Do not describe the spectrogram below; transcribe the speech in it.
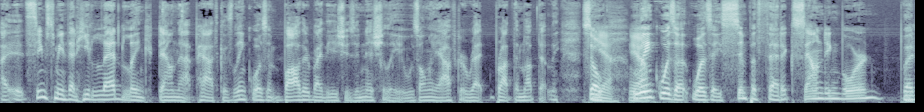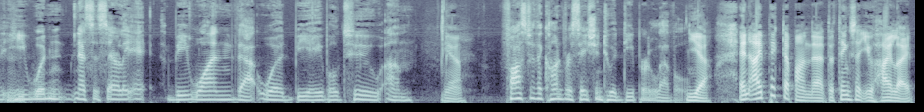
It seems to me that he led Link down that path because Link wasn't bothered by the issues initially. It was only after Rhett brought them up that Link. So Yeah, yeah. Link was a was a sympathetic sounding board, but Mm-hmm. he wouldn't necessarily eh, be one that would be able to um, yeah. foster the conversation to a deeper level. Yeah, and I picked up on that. The things that you highlight,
